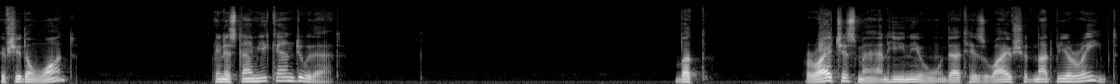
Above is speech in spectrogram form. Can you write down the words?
If she don't want. In Islam, you can't do that. But righteous man, he knew that his wife should not be raped.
